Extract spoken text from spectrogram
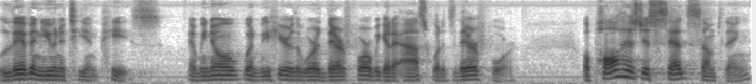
live in unity and peace. And we know when we hear the word therefore, we got to ask what it's there for. Well, Paul has just said something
